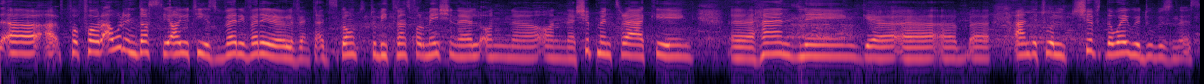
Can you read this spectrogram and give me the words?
uh, uh, for, for, our industry, IoT is very, very relevant. It's going to be transformational on, uh, on shipment tracking, uh, handling, uh, uh, and it will shift the way we do business.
